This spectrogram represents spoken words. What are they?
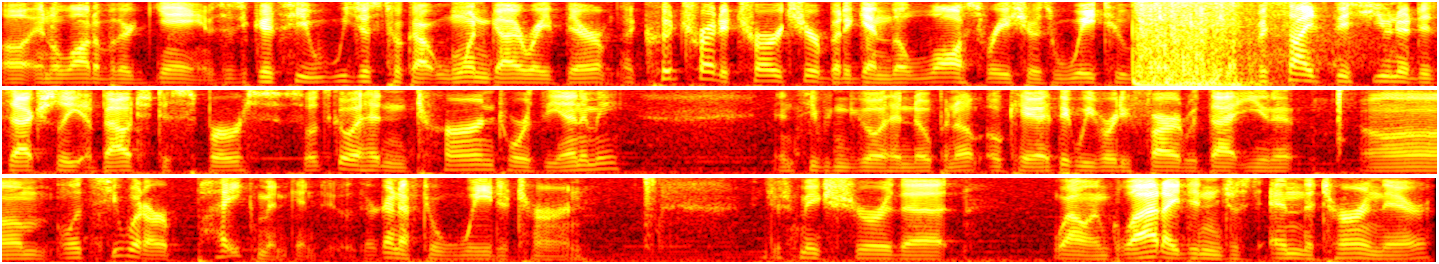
Uh, in a lot of other games. As you can see, we just took out one guy right there. I could try to charge here, but again, the loss ratio is way too low. Besides, this unit is actually about to disperse, so let's go ahead and turn towards the enemy and see if we can go ahead and open up. Okay, I think we've already fired with that unit. Um, let's see what our pikemen can do. They're going to have to wait a turn. Just make sure that... Wow, I'm glad I didn't just end the turn there.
